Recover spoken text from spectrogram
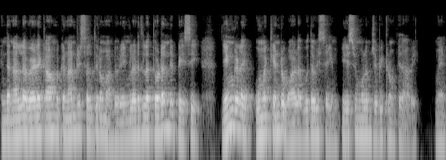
இந்த நல்ல வேலைக்காக உமக்கு நன்றி செலுத்துகிறோம் ஆண்டவர். எங்களிடத்துல தொடர்ந்து பேசி எங்களை உமக்கென்று வாழ உதவி செய்யும். இயேசு மூலம் ஜெபிக்கிறோம் பிதாவே. மேன்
